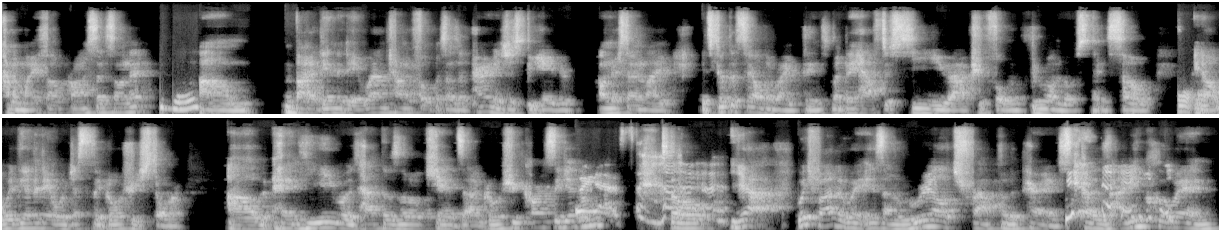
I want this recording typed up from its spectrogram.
kind of my thought process on it. Mm-hmm. Um, but at the end of the day, what I'm trying to focus as a parent is just behavior. Understand like it's good to say all the right things, but they have to see you actually following through on those things. So, you know, with the other day, we're just at the grocery store um, and he was had those little kids uh, grocery carts to give oh, yes. so yeah, which by the way is a real trap for the parents because I didn't go in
